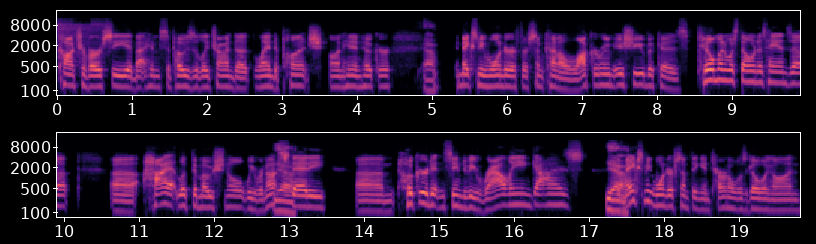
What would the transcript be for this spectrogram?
controversy about him supposedly trying to land a punch on Hendon Hooker. Yeah. It makes me wonder if there's some kind of locker room issue because Tillman was throwing his hands up. Uh, Hyatt looked emotional. We were not yeah. steady. Um, Hooker didn't seem to be rallying guys. Yeah. It makes me wonder if something internal was going on.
